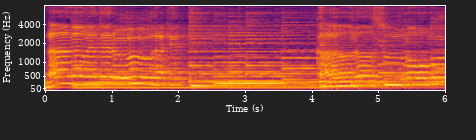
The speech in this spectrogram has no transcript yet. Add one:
眺めてるだけ。ガラスの胸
